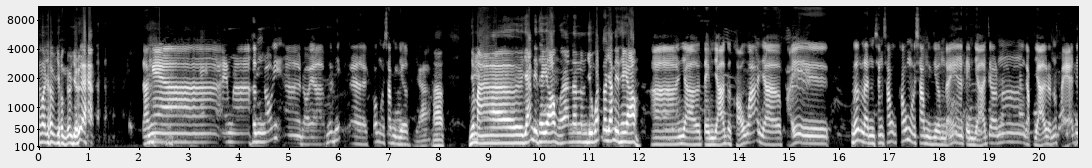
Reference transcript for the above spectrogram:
ngôi sao miệt vườn đâu dữ à. Là nghe à, em à, Hưng nói à, rồi à, mới biết à, có ngôi sao miệt vườn. Dạ. À, nhưng mà dám đi thi không? Anh, anh, anh Dương Quách có dám đi thi không? À, giờ tìm vợ cực khổ quá giờ phải bước lên sân khấu khấu ngôi sao miệt vườn để à, tìm vợ cho nó gặp vợ rồi nó khỏe. Chứ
